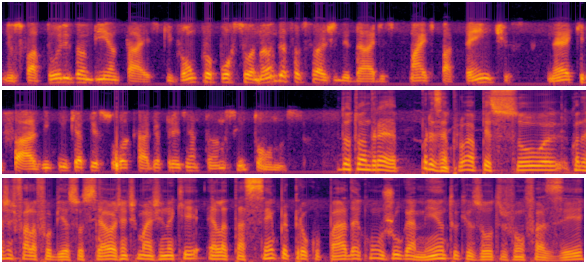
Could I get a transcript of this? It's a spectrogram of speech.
e os fatores ambientais que vão proporcionando essas fragilidades mais patentes, né, que fazem com que a pessoa acabe apresentando sintomas. Doutor André, por exemplo, a pessoa, quando a gente fala fobia social, a gente imagina que ela está sempre preocupada com o julgamento que os outros vão fazer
